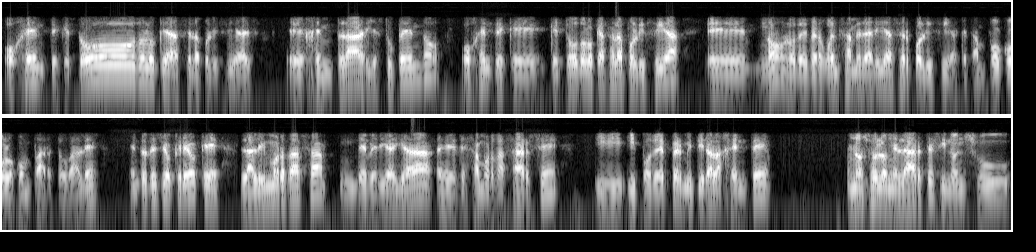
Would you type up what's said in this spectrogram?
O gente que todo lo que hace la policía es ejemplar y estupendo, o gente que, que todo lo que hace la policía, eh, no, lo de vergüenza me daría ser policía, que tampoco lo comparto, ¿vale? Entonces yo creo que la ley Mordaza debería ya eh, desamordazarse y, poder permitir a la gente no solo en el arte, sino en su,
